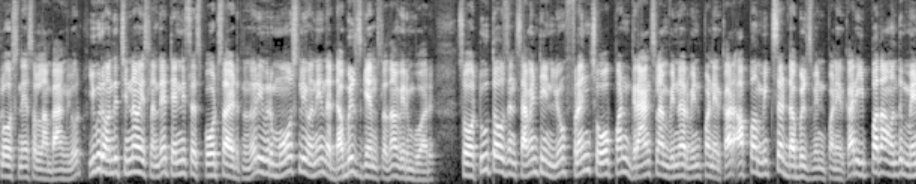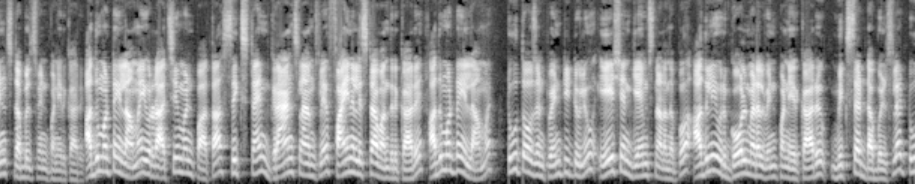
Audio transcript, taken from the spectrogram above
க்ளோஸ்னே சொல்லலாம் பெங்களூர் இவர் வந்து சின்ன வயசுலேருந்தே டென்னிஸை ஸ்போர்ட்ஸாக எடுத்திருந்தவர். இவர் மோஸ்ட்லி வந்து இந்த டபுள்ஸ் கேம்ஸில் தான் விரும்புவார். ஸோ டூ தௌசண்ட் செவன்டீன்லையும் French open grand slam winner win பண்ணியிருக்காரு அப்போ மிக்சட் டபுள்ஸ் வின் பண்ணியிருக்கார் இப்போ தான் வந்து மென்ஸ் டபுள்ஸ் வின் பண்ணியிருக்காரு அது மட்டும் இல்லாமல் இவரோட அச்சீவ்மெண்ட் பார்த்தா சிக்ஸ் டைம் கிராண்ட் ஸ்லாம்ஸ்லேயே ஃபைனலிஸ்ட்டாக வந்திருக்காரு. அது மட்டும் இல்லாமல் டூ தௌசண்ட் டுவெண்ட்டி டூலையும் ஏஷியன் கேம்ஸ் நடந்தப்போ அதுலேயும் ஒரு கோல்டு மெடல் வின் பண்ணியிருக்காரு மிக்சட் டபுள்ஸில் டூ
